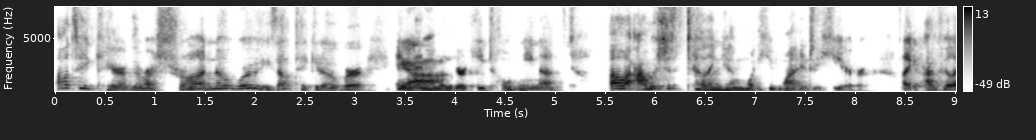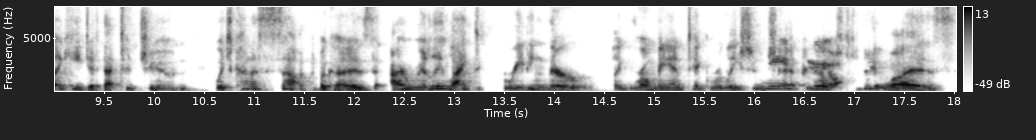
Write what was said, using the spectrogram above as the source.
I'll take care of the restaurant. No worries. I'll take it over. And yeah. then later he told Nina, oh, I was just telling him what he wanted to hear. Like, I feel like he did that to June, which kind of sucked because I really liked reading their like romantic relationship and how cute it was.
